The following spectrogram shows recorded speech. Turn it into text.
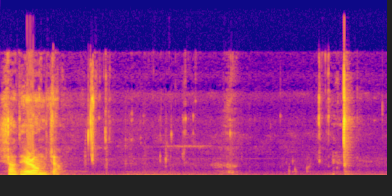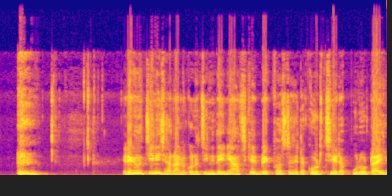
সাথে রং চা। এটা কিন্তু চিনি ছাড়া, আমি কোনো চিনি দিইনি। আজকের ব্রেকফাস্টে যেটা করছি, এটা পুরোটাই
